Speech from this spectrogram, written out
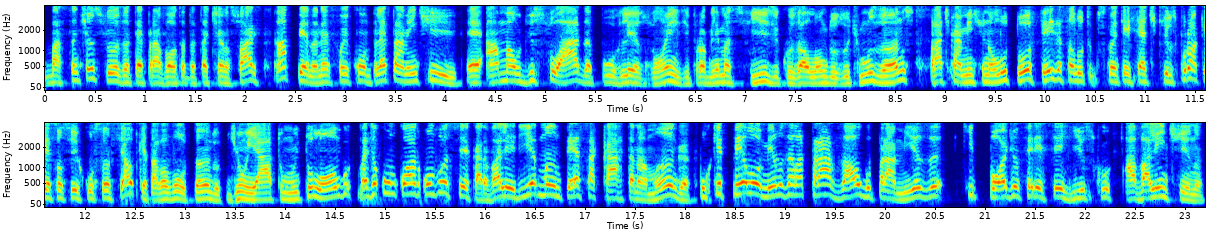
bastante ansioso até para a volta da Tatiana Soares. É uma pena, né? Foi completamente é, amaldiçoada por lesões e problemas físicos ao longo dos últimos anos. Praticamente não lutou, fez essa luta por 57 quilos por uma questão circunstancial, porque estava voltando de um hiato muito longo. Mas eu concordo com você, cara. Valeria manter essa carta na manga, porque pelo menos ela traz algo para a mesa que pode oferecer risco à Valentina.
